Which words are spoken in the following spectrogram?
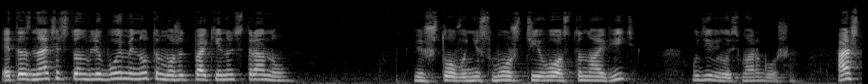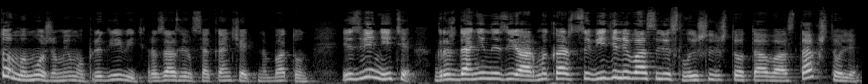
Это значит, что он в любую минуту может покинуть страну». «И что, вы не сможете его остановить?» – удивилась Маргоша. «А что мы можем ему предъявить?» – разозлился окончательно Батон. «Извините, гражданин из ЮАР, мы, кажется, видели вас или слышали что-то о вас, так что ли?»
